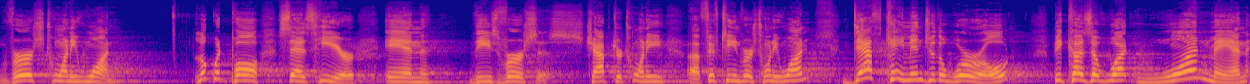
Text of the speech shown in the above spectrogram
verse 21. Look what Paul says here in these verses. Chapter 20, uh, 15, verse 21. Death came into the world because of what one man,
